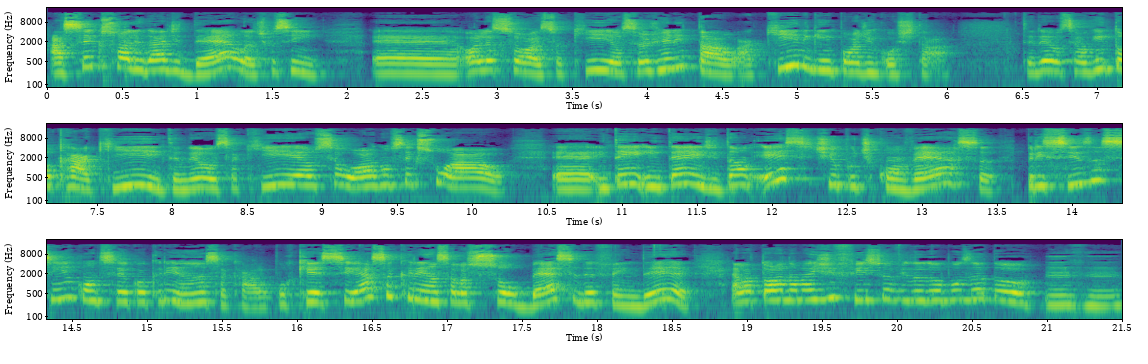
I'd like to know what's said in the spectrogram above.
a sexualidade dela, tipo assim, é, olha só, isso aqui é o seu genital, aqui ninguém pode encostar entendeu? Se alguém tocar aqui, entendeu? Isso aqui é o seu órgão sexual, é, entende? Então, esse tipo de conversa precisa sim acontecer com a criança, cara, porque se essa criança ela soubesse defender, ela torna mais difícil a vida do abusador. Uhum.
